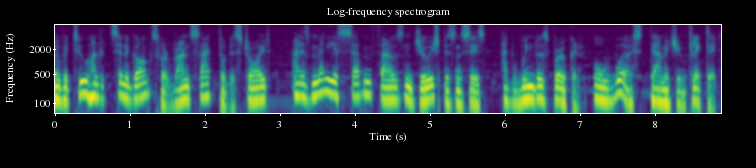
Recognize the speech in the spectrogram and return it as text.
over 200 synagogues were ransacked or destroyed, and as many as 7,000 Jewish businesses had windows broken or worse damage inflicted.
